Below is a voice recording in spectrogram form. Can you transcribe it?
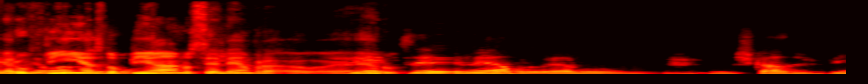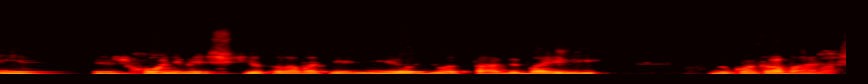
era o Vinhas no piano, você lembra? Era o... lembro, era o Luiz Carlos Vinhas, Rony Mesquita na bateria e o Otávio Baili no contrabaixo.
